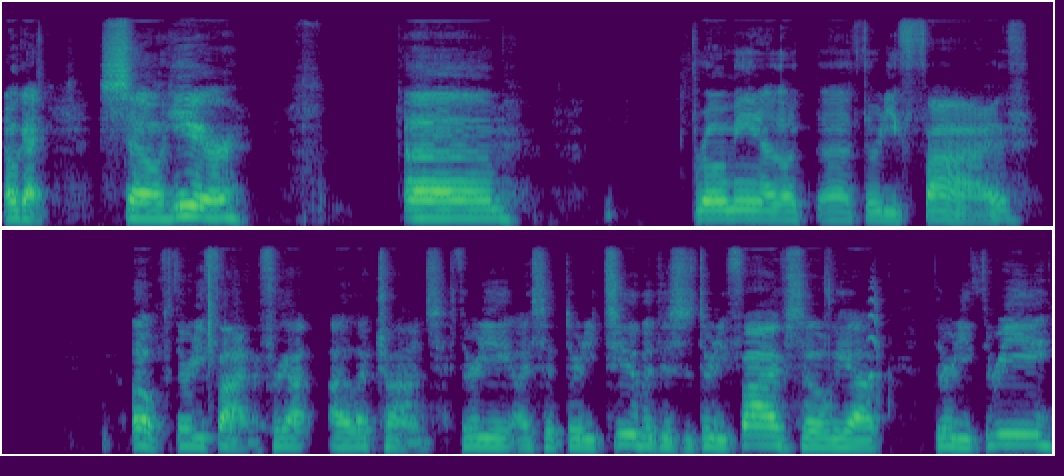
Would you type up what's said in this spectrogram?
okay so here um bromine I looked uh 35 Oh, 35. I forgot electrons. 30, I said 32, but this is 35. So we have 33,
